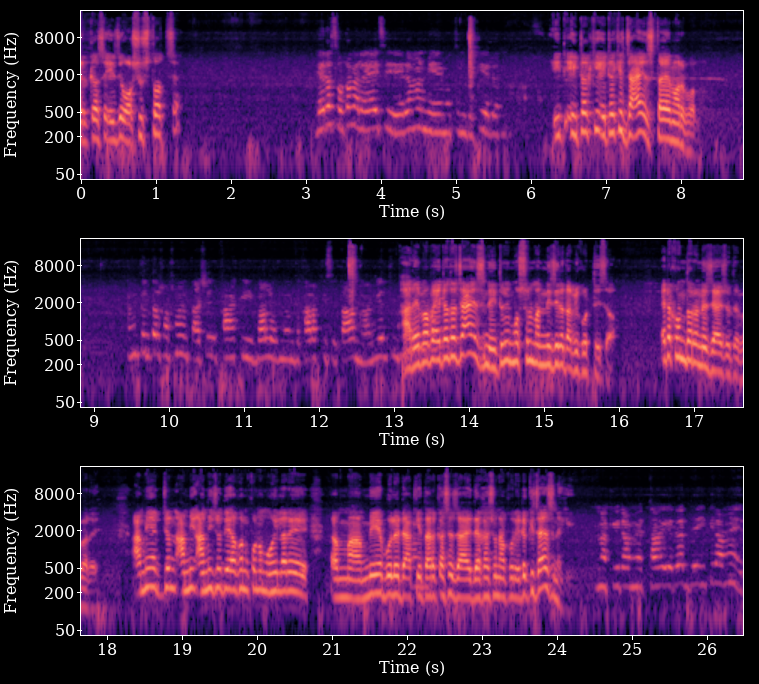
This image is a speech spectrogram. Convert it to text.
এর কাছে এই যে অসুস্থ হচ্ছে? এরা ছোটবেলায় আইছি এরা আমার মেয়ের মতন দেখি এরা এটা কি এটা কি জায়েজ? তাই আমার বলো। আরে বাবা এটা তো জায়েজ নেই। তুমি মুসলমান নিজেরা দাবি করতেছ। এটা কোন ধরনের জায়েজ হতে পারে? আমি একজন আমি আমি যদি এখন কোনো মহিলারে মেয়ে বলে ডাকি তার কাছে যায় দেখাশোনা করি এটা কি জায়েজ নাকি? না কিরামের থাক এরা দেখি কিরামের।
